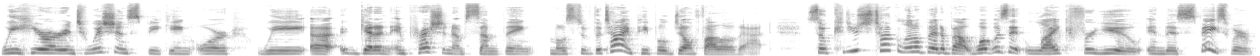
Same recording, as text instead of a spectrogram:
we hear our intuition speaking, or we uh, get an impression of something, most of the time people don't follow that. So, could you just talk a little bit about what was it like for you in this space where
